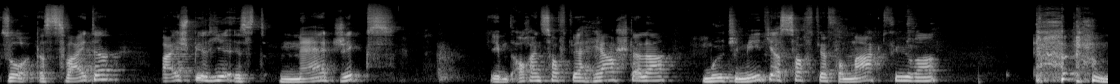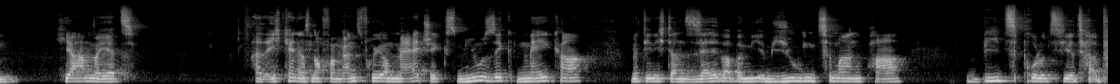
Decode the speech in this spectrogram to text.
So, das zweite Beispiel hier ist Magix, eben auch ein Softwarehersteller. Multimedia-Software vom Marktführer. Hier haben wir jetzt, also ich kenne das noch von ganz früher, Magic's Music Maker, mit denen ich dann selber bei mir im Jugendzimmer ein paar Beats produziert habe.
